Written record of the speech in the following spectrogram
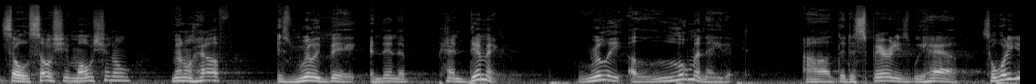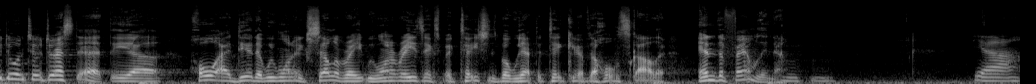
So, social emotional, mental health is really big. And then the pandemic really illuminated uh, the disparities we have. So, what are you doing to address that? The uh, whole idea that we want to accelerate, we want to raise expectations, but we have to take care of the whole scholar and the family now. Mm-hmm. Yeah,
